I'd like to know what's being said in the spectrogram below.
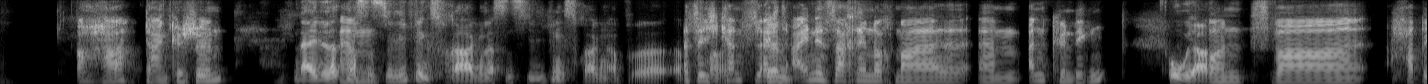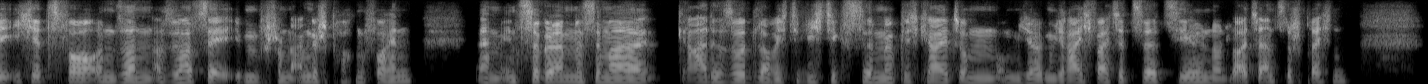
Aha, danke schön. Nein, lass, ähm, lass uns die Lieblingsfragen, lass uns die Lieblingsfragen ab. Äh, ab also ich kann vielleicht Stimmt. eine Sache nochmal ähm, ankündigen. Oh ja. Und zwar habe ich jetzt vor unseren, also du hast ja eben schon angesprochen vorhin, ähm, Instagram ist immer gerade so, glaube ich, die wichtigste Möglichkeit, um, um hier irgendwie Reichweite zu erzielen und Leute anzusprechen.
